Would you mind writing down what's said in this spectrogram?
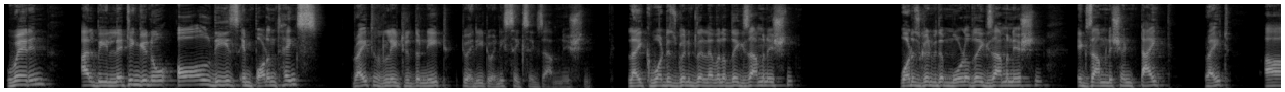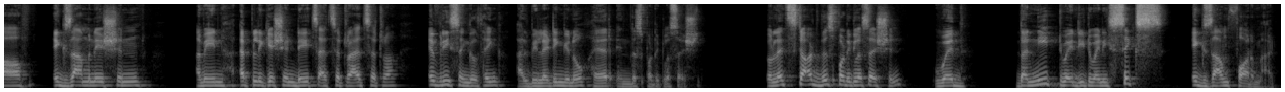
wherein I'll be letting you know all these important things, right, related to the NEET 2026 examination. Like what is going to be the level of the examination, what is going to be the mode of the examination, examination type, right, uh, examination, I mean, application dates, etc., etc. Every single thing I'll be letting you know here in this particular session. So let's start this particular session with the NEET 2026 exam format.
